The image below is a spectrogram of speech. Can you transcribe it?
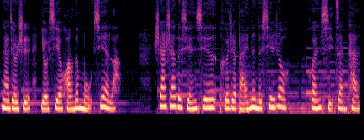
那就是有蟹黄的母蟹了。沙沙的咸鲜和着白嫩的蟹肉，欢喜赞叹。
